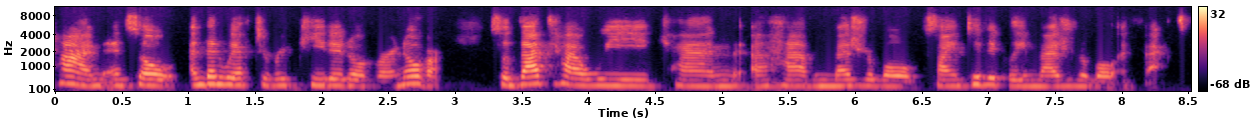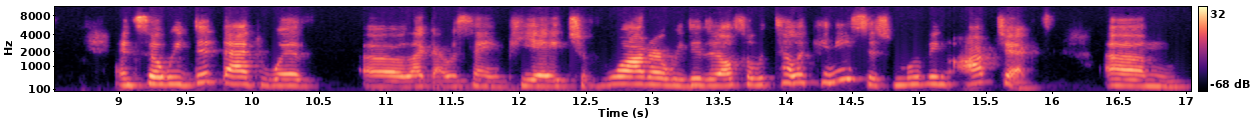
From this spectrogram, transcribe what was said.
time. And so, and then we have to repeat it over and over. So that's how we can uh, have measurable, scientifically measurable effects. And so we did that with uh, like I was saying, pH of water. We did it also with telekinesis, moving objects, um,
